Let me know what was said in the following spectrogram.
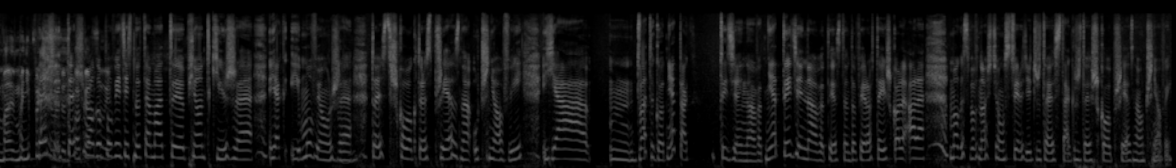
ma- manipulują. Też, to też mogę powiedzieć na temat y, piątki, że jak i mówią, że to jest szkoła, która jest przyjazna uczniowi. Ja mm, dwa tygodnie, tak. Tydzień nawet, nie tydzień nawet jestem dopiero w tej szkole, ale mogę z pewnością stwierdzić, że to jest tak, że to jest szkoła przyjazna uczniowi.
